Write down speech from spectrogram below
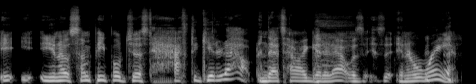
y- y- you know some people just have to get it out, and that's how I get it out was is in a rant,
